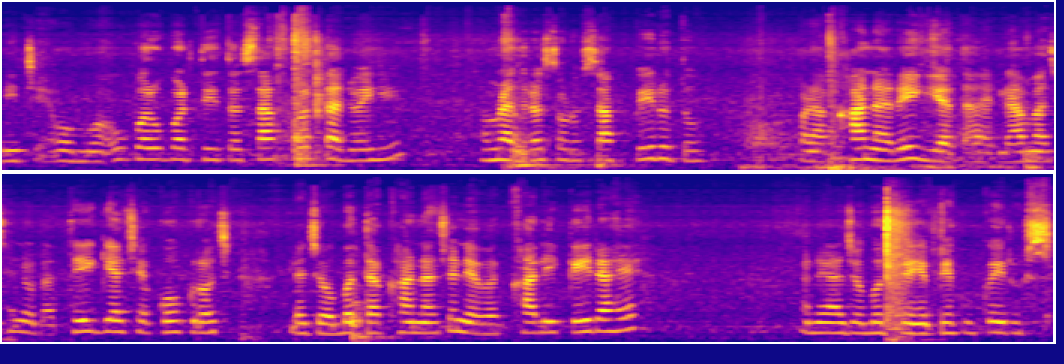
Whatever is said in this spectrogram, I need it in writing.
નીચે ઉપર ઉપરથી તો સાફ કરતા જ છે. હમણાં જ રસોડું સાફ કર્યું હતું, પણ આ ખાના રહી ગયા હતા એટલે આમાં છે ને ઓલા થઈ ગયા છે કોકરોચ. એટલે જો બધા ખાના છે ને હવે ખાલી કર્યા છે અને આ જો બધું એ ભેગું કર્યું છે.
